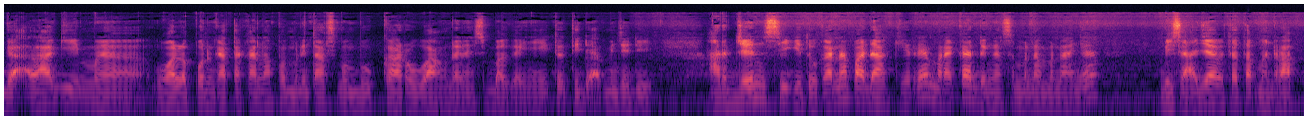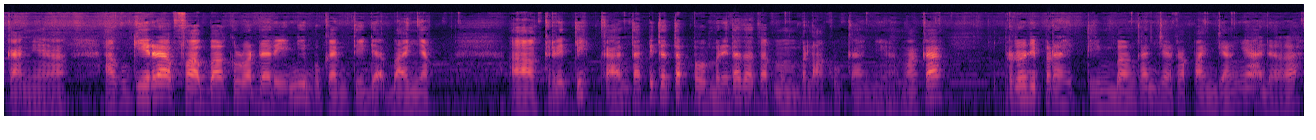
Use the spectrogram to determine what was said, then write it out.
nggak lagi me, walaupun katakanlah pemerintah harus membuka ruang dan lain sebagainya itu tidak menjadi urgensi gitu. Karena pada akhirnya mereka dengan semena-menanya bisa aja tetap menerapkannya. Aku kira faba keluar dari ini bukan tidak banyak uh, kritikan tapi tetap pemerintah tetap memperlakukannya. Maka perlu dipertimbangkan jangka panjangnya adalah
